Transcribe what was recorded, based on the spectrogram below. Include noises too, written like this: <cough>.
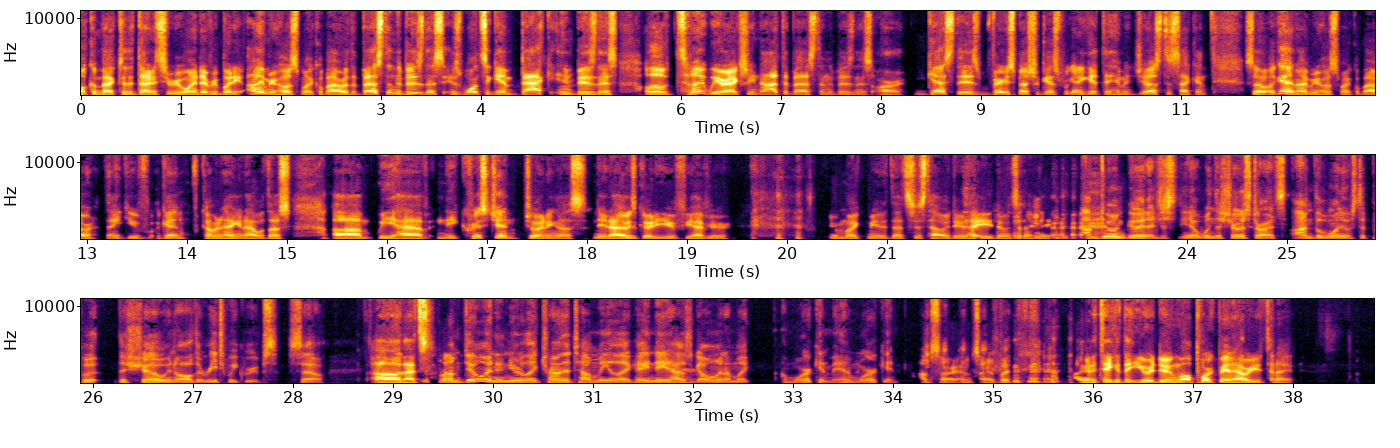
Welcome back to the Dynasty Rewind, everybody. I'm your host, Michael Bauer. The best in the business is once again back in business. Although tonight we are actually not the best in the business. Our guest is very special guest. We're going to get to him in just a second. So again, I'm your host, Michael Bauer. Thank you again for coming and hanging out with us. Um, we have Nate Christian joining us. Nate, I always go to you if you have your <laughs> your mic muted. That's just how I do it. How are you doing tonight, Nate? <laughs> I'm doing good. I just, you know, when the show starts, I'm the one who has to put the show in all the retweet groups. So Oh, uh, that's what I'm doing. And you're like trying to tell me, like, hey, Nate, how's it going? I'm like, I'm working, man. I'm working. I'm sorry. I'm sorry, but <laughs> I'm going to take it that you are doing well. Pork Man, how are you tonight?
